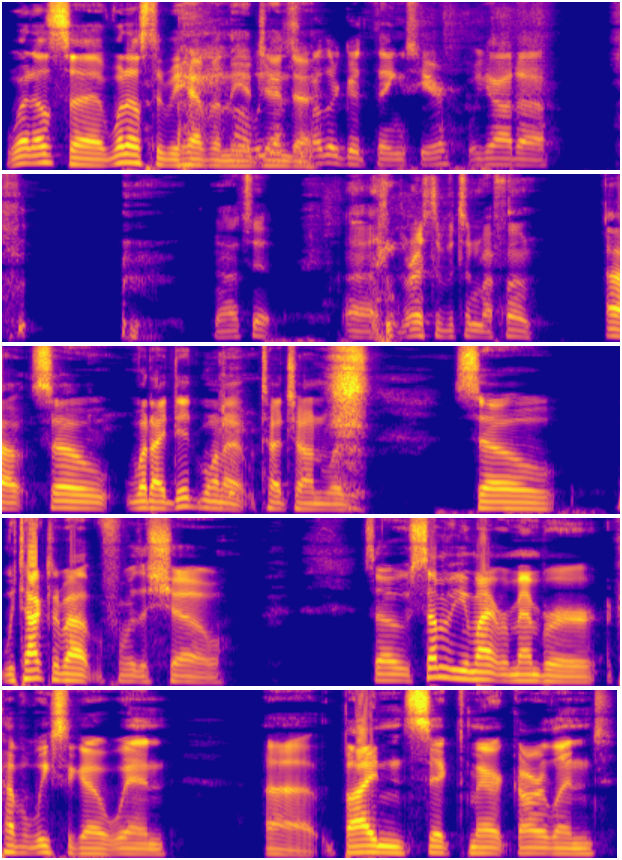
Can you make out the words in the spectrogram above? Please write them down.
What else? Uh, what else did we have on the Oh, We got some agenda? other good things here. We got, uh, no, that's it. Uh, the rest of it's in my phone. Oh, so what I did want to touch on was so we talked about before the show. So some of you might remember a couple weeks ago when uh, Biden sicked Merrick Garland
